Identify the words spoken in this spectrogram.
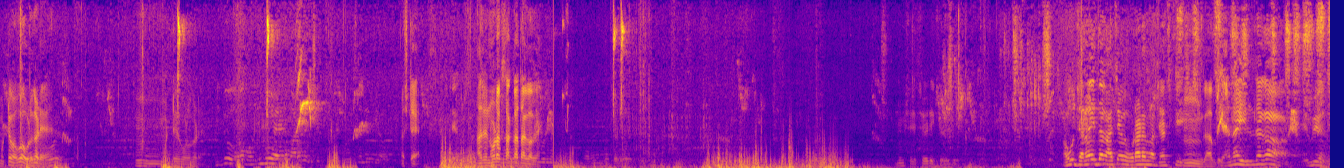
ಮೊಟ್ಟೆ ಬಾಬಾ ಒಳಗಡೆ. ಮೊಟ್ಟೆ ಒಳಗಡೆ. ಅಷ್ಟೇ. ಆದರೆ ನೋಡಕ್ಕೆ ಸಕ್ಕತ್ತಾಗವೆ ಅವು ಜನ ಇದ್ದಾಗ ಆಚೆ ಓಡಾಡಲ್ಲ ಜಾಸ್ತಿ. ಹ್ಞೂ ಜನ ಇಲ್ದಾಗ ಹೆವಿ ಅದು.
